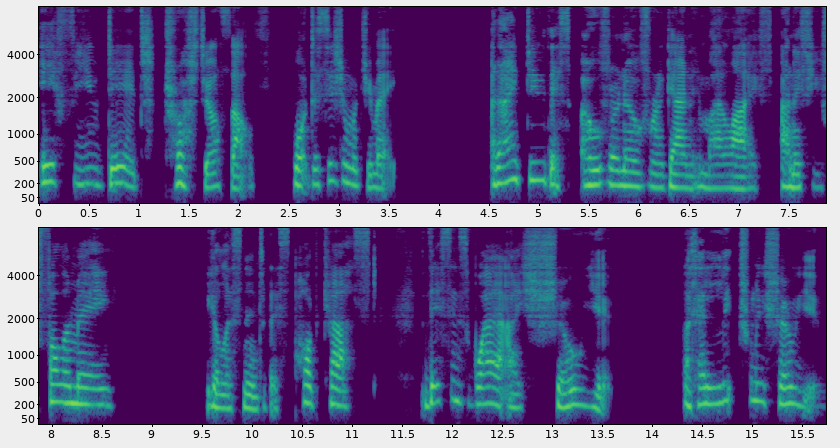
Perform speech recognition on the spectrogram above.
if you did trust yourself? What decision would you make? And I do this over and over again in my life. And if you follow me, you're listening to this podcast, this is where I show you. Like I literally show you.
